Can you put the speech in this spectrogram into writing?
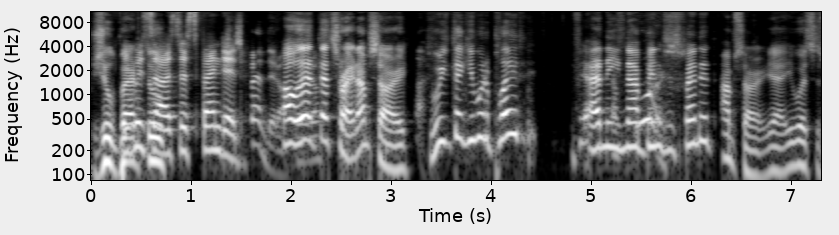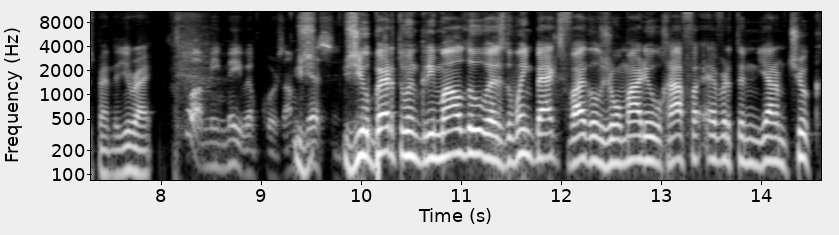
He Gilberto. was uh, suspended. Suspended. Oh, that, that's right. I'm sorry. Gosh. Would you think he would have played? If had he Of not been suspended? I'm sorry. Yeah, he was suspended. You're right. well, I mean, maybe, of course. I'm J- guessing. Gilberto and Grimaldo as the wing backs. Weigl, João Mario, Rafa, Everton, Yaremchuk.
